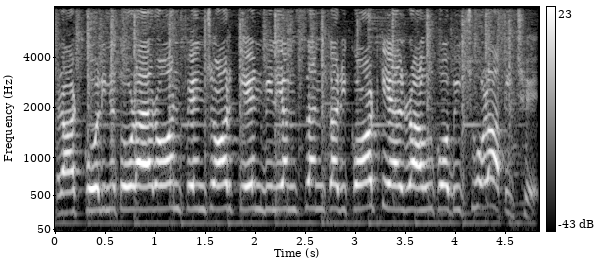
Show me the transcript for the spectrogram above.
विराट कोहली ने तोड़ा रॉन पिंच और केन विलियमसन का रिकॉर्ड के एल राहुल को भी छोड़ा पीछे।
